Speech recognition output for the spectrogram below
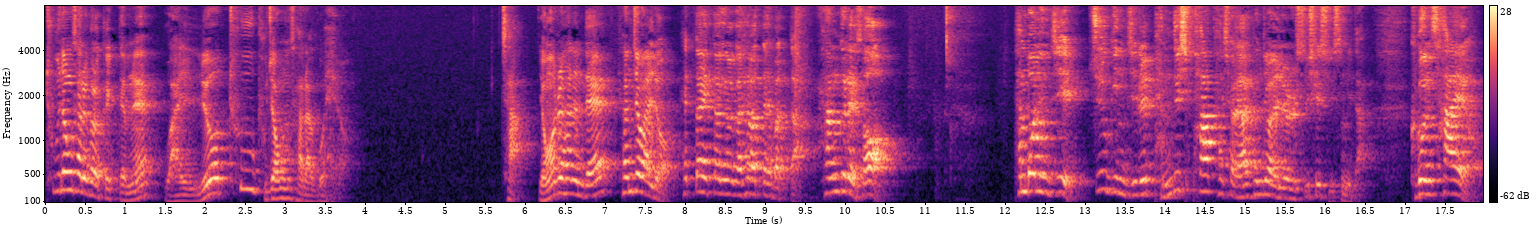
투 부정사를 걸었기 때문에 완료 투 부정사라고 해요. 자, 영어를 하는데 현재 완료, 했다 했다 결과 해봤다 해봤다. 한글에서 한 번인지 쭉인지를 반드시 파악하셔야 현재 완료를 쓰실 수 있습니다. 그건 4예요.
